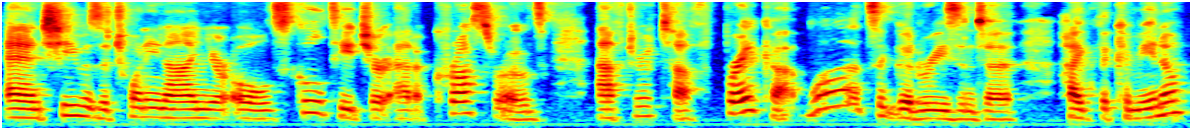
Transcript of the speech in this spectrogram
and she was a 29 year old school teacher at a crossroads after a tough breakup. Well, that's a good reason to hike the Camino.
